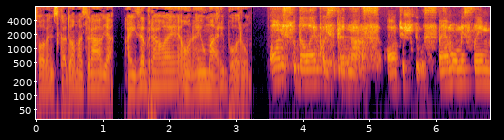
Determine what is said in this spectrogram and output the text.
slovenska doma zdravlja, a izabrala je onaj u Mariboru. Oni su daleko ispred nas, otišli u svemu, mislim, e,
